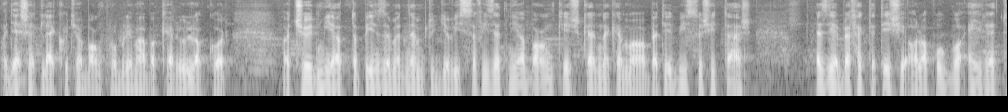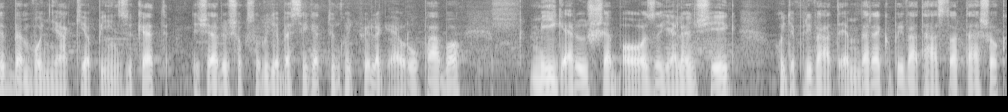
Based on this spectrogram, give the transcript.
hogy esetleg, hogyha a bank problémába kerül, akkor a csőd miatt a pénzemet nem tudja visszafizetni a bank, és kell nekem a betétbiztosítás, ezért befektetési alapokba egyre többen vonják ki a pénzüket, és erről sokszor ugye beszélgettünk, hogy főleg Európában még erősebb az a jelenség, hogy a privát emberek, a privát háztartások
